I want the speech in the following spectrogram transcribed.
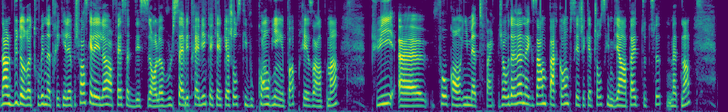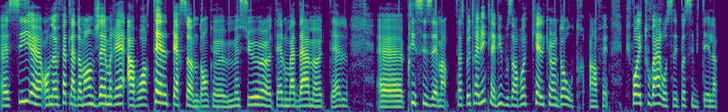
dans le but de retrouver notre équilibre, je pense qu'elle est là, en fait, cette décision-là. Vous le savez très bien qu'il y a quelque chose qui ne vous convient pas présentement. Puis, il euh, faut qu'on y mette fin. Je vais vous donner un exemple, par contre, parce que j'ai quelque chose qui me vient en tête tout de suite maintenant. Euh, si euh, on a fait la demande, j'aimerais avoir telle personne, donc euh, monsieur tel ou madame un tel, précisément. Ça se peut très bien que la vie vous envoie quelqu'un d'autre, en fait. Puis il faut être ouvert aux ces possibilités-là.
